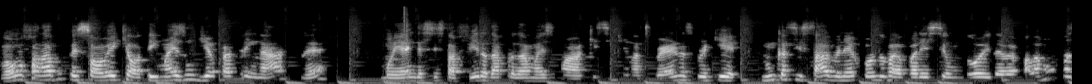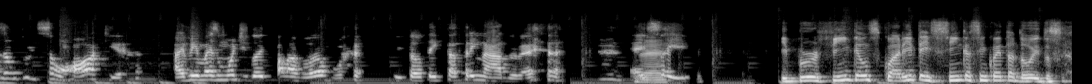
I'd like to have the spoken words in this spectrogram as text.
vamos falar pro pessoal aí que ó, tem mais um dia para treinar, né? Amanhã ainda é sexta-feira, dá para dar mais uma aquecidinha nas pernas, porque nunca se sabe, né, quando vai aparecer um doido, aí vai falar, vamos fazer um tour de São Roque. Aí vem mais um monte de doido e fala, vamos. Então tem que estar tá treinado, né? É, é, isso aí. E por fim tem uns 45 a 50 doidos.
